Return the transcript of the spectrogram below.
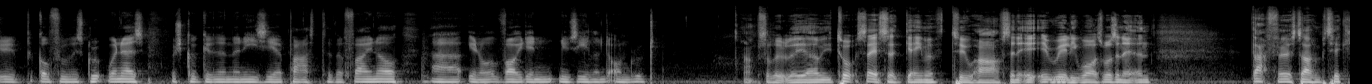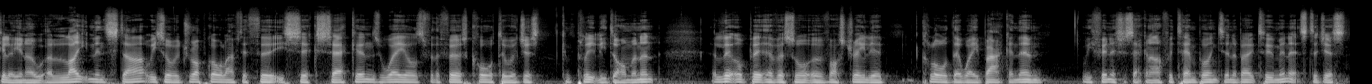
uh, go through as group winners, which could give them an easier path to the final. Uh, you know, avoiding New Zealand en route. Absolutely. Um, you talk, say it's a game of two halves, and it, it really was, wasn't it? And that first half in particular, you know, a lightning start. We saw a drop goal after 36 seconds. Wales for the first quarter were just completely dominant. A little bit of a sort of Australia clawed their way back, and then we finished the second half with 10 points in about two minutes to just,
